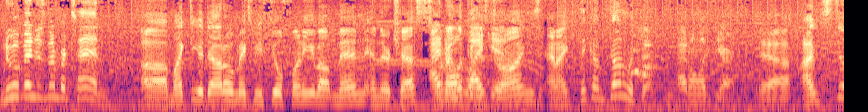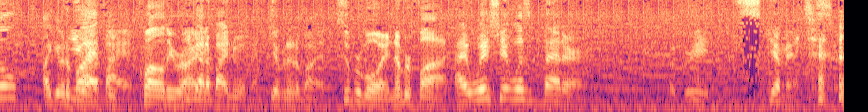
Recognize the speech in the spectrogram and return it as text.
New Avengers number 10. Uh, Mike Deodato makes me feel funny about men and their chests I when I, don't look like at his it. drawings, and I think I'm done with it. I don't like the art. Yeah, I'm still. I give it a You buy gotta it for buy it. quality You writing. gotta buy New Avengers. Giving it a buy it. Superboy number five. I wish it was better. Agreed. Skim it.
